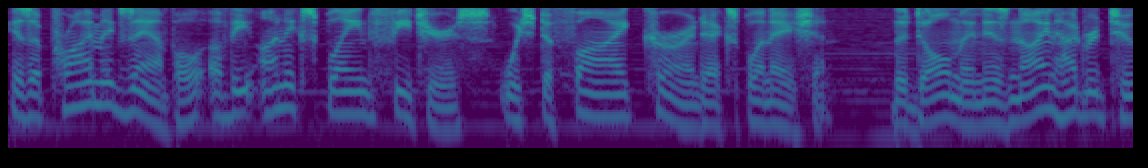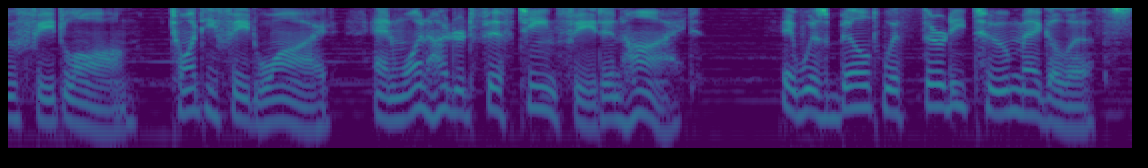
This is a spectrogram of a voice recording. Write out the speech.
is a prime example of the unexplained features which defy current explanation. The dolmen is 902 feet long, 20 feet wide, and 115 feet in height. It was built with 32 megaliths,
